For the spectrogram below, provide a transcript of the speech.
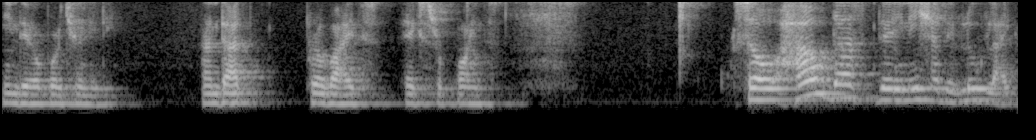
in the opportunity. And that provides extra points. So how does the initiative look like?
